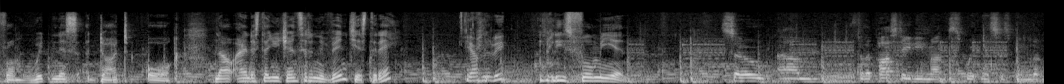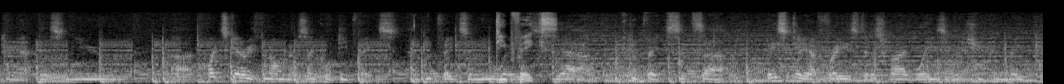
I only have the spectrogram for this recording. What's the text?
from witness.org. Now, I understand you gents had an event yesterday. yeah really Please fill me in. So, um, for the past 18 months, Witness has been looking at this new, uh, quite scary phenomenon, something called deepfakes. And deepfakes are new Deepfakes. ways. Yeah, deepfakes. It's uh, basically a phrase to describe ways in which you can make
